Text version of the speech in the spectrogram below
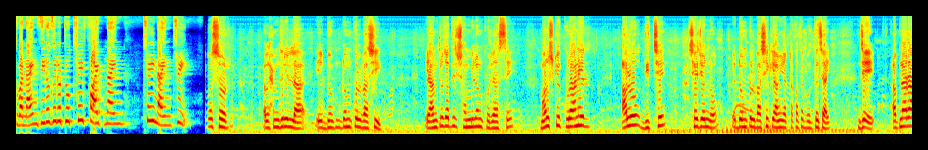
তোমার nine zero zero two three five nine three nine three. বছর আলহামদুলিল্লাহ এই ডম- ডমকলবাসী এই আন্তর্জাতিক সম্মেলন করে আসছে। মানুষকে কোরআনের আলো দিচ্ছে। সেজন্য ডমকলবাসীকে আমি একটা কথা বলতে চাই যে আপনারা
